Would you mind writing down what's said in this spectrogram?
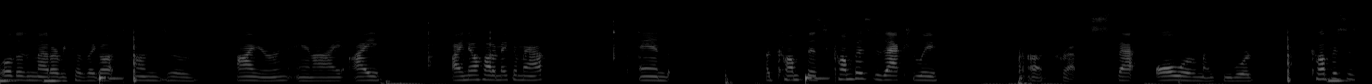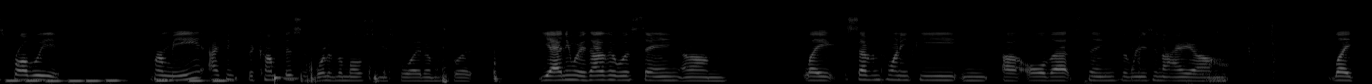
Well, it doesn't matter because I got tons of iron and I, I, I know how to make a map and a compass. Compass is actually Oh crap, spat all over my keyboard. Compass is probably, for me, I think the compass is one of the most useful items, but yeah, anyways, as I was saying, um, like 720p and uh, all that things, the reason I, um, like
